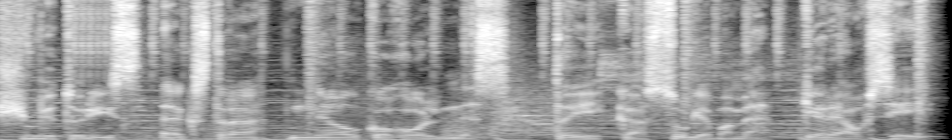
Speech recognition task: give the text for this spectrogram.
Šviturys ekstra nealkoholinis. Tai, ką sugebame geriausiai.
